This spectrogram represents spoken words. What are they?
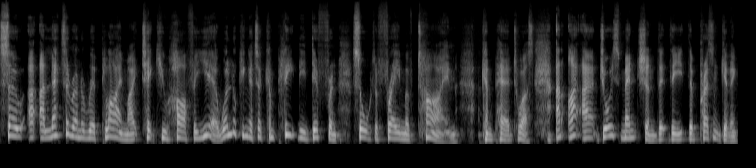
So a, a, letter and a reply might take you half a year. We're looking at a completely different sort of frame of time compared to us. And I, I, Joyce mentioned the, the, the present giving.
